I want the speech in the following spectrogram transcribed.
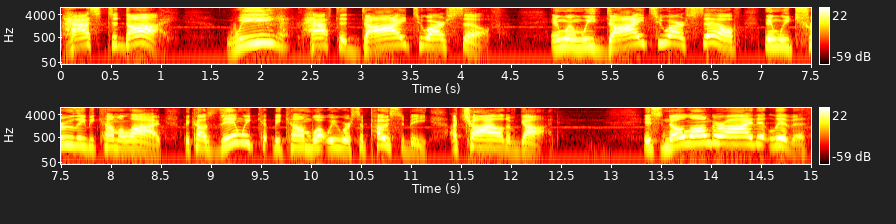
has to die. We have to die to ourselves. And when we die to ourselves, then we truly become alive because then we become what we were supposed to be a child of God. It's no longer I that liveth,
